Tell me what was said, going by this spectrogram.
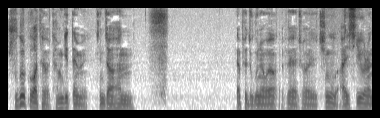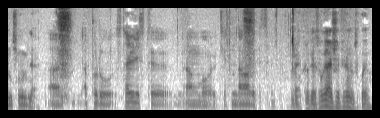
죽을 것 같아요 감기 때문에 진짜 한 옆에 누구냐고요? 옆에 저희 친구 ICU라는 친구입니다. 아, 앞으로 스타일리스트랑 뭐 이렇게 담당하게 됐습니다. 네, 그렇게 소개하실 필요는 없을 거예요.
